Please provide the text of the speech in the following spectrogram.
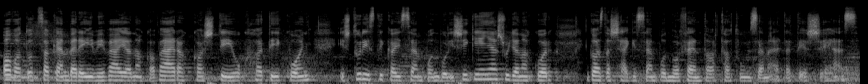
avatott szakembereivé váljanak a várak, kastélyok, hatékony és turisztikai szempontból is igényes, ugyanakkor gazdasági szempontból fenntartható üzemeltetéséhez.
